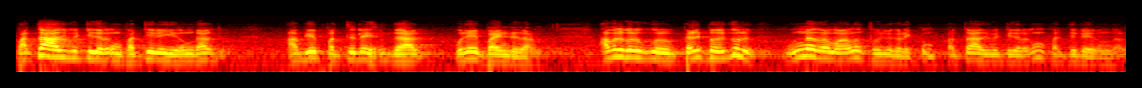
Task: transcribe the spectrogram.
பத்தாவது வீட்டு கிரகம் பத்திலே இருந்தால் அப்படியே பத்தில் இருந்தால் ஒரே பாயிண்ட் தான். அவர்களுக்கு ஒரு பிழைப்பதற்கு ஒரு உன்னதமான தொழில் கிடைக்கும். பத்தாவது வீட்டு பத்திரை பத்திலே இருந்தால்.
